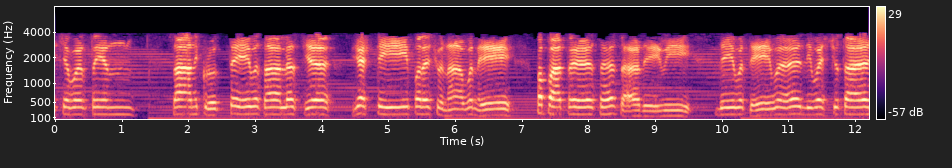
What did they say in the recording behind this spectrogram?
च वर्तयन् सा निकृत्यैव सालस्य यष्टि परशुना वने पपात सहसा देवी देवतेव दिवश्च्युता।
